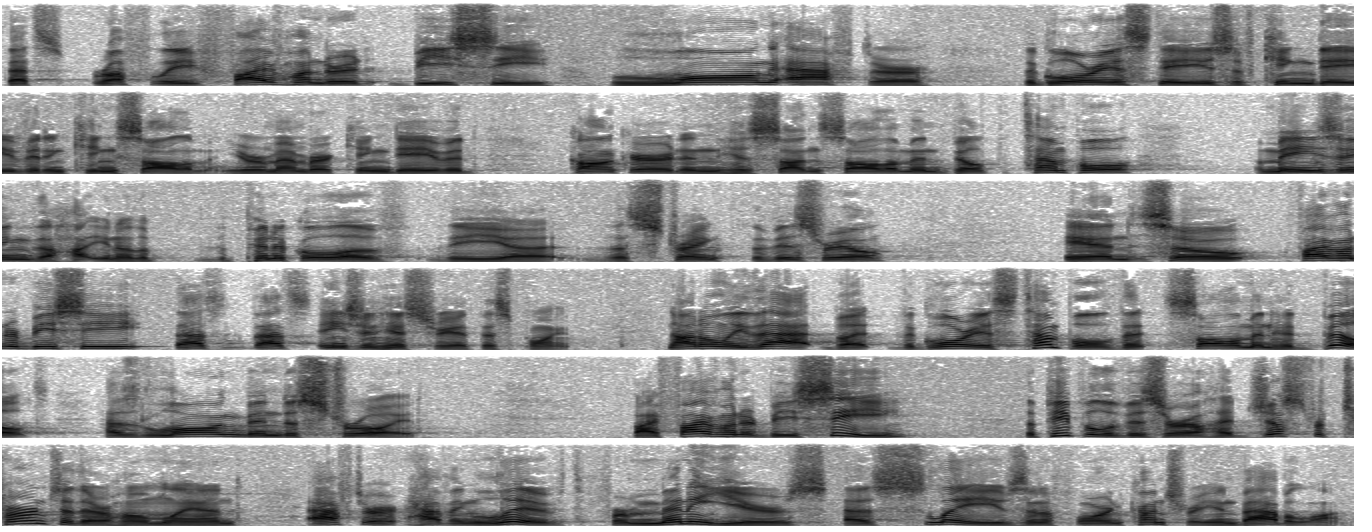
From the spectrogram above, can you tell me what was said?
that's roughly 500 BC, long after the glorious days of King David and King Solomon. You remember King David conquered and his son Solomon built the temple. Amazing, the, you know, the, the pinnacle of the, uh, the strength of Israel. And so 500 BC, that's, that's ancient history at this point. Not only that, but the glorious temple that Solomon had built has long been destroyed. By 500 BC, the people of Israel had just returned to their homeland after having lived for many years as slaves in a foreign country, in Babylon.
